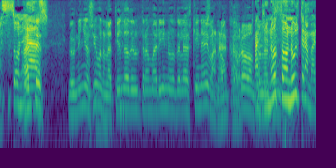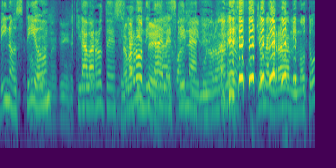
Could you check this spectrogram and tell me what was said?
Son las los niños iban a la tienda de ultramarinos de la esquina y iban a cabrón. Aquí no con- son ultramarinos, tío. Aquí- Gabarrotes, la de la Ay, Juan, esquina. yo me agarraba mi moto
